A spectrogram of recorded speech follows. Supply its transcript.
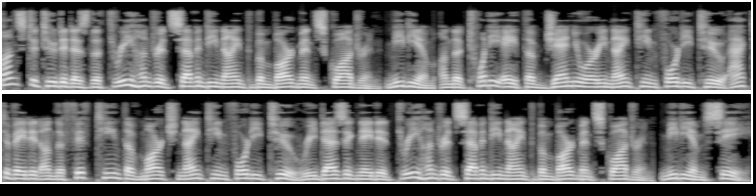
Constituted as the 379th Bombardment Squadron medium on 28 January 1942 activated on 15 March 1942 redesignated 379th Bombardment Squadron, medium C.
